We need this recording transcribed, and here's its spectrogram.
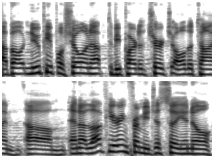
about new people showing up to be part of the church all the time. Um, and I love hearing from you, just so you know.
